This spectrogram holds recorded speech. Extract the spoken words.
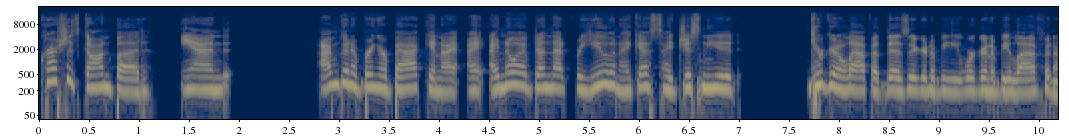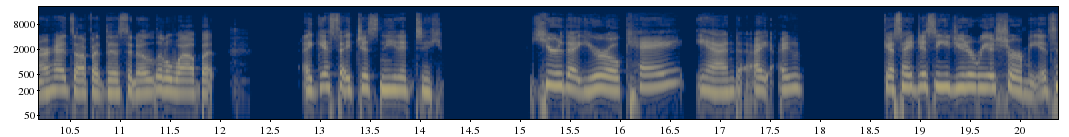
Crash is gone, bud, and I'm gonna bring her back. And I I, I know I've done that for you, and I guess I just needed you're gonna laugh at this. You're gonna be we're gonna be laughing our heads off at this in a little while, but I guess I just needed to hear that you're okay, and I I guess I just need you to reassure me. It's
